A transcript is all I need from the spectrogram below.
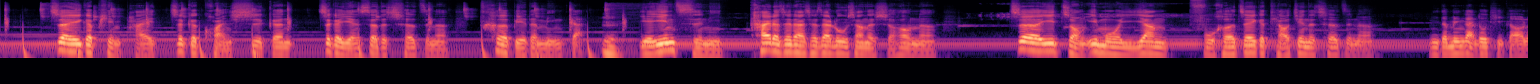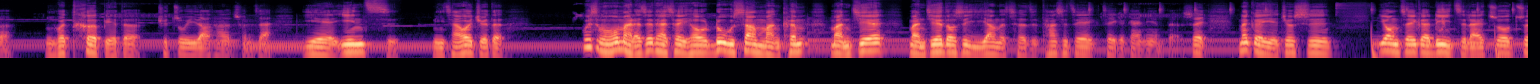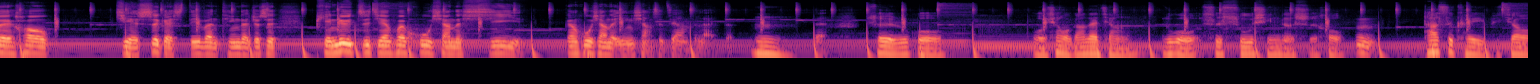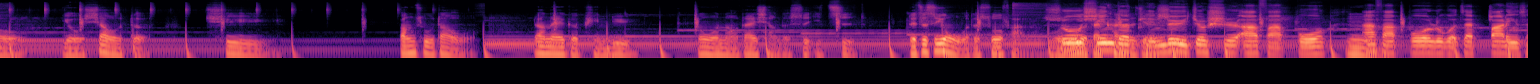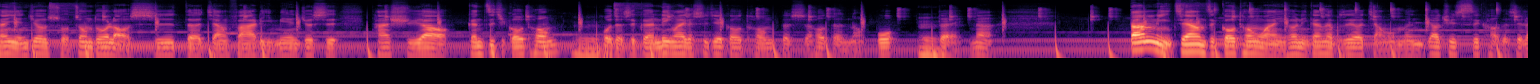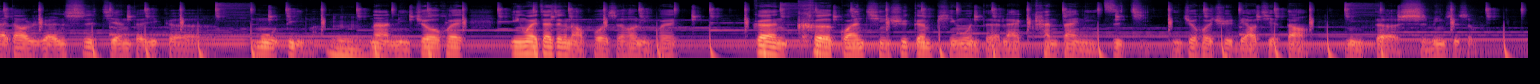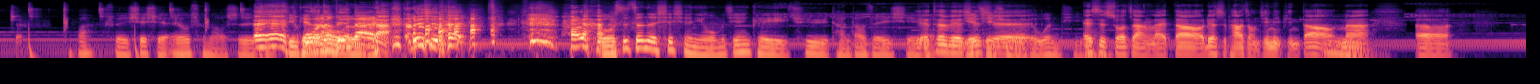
这一个品牌、这个款式跟这个颜色的车子呢特别的敏感。嗯，也因此你开了这台车在路上的时候呢，这一种一模一样符合这个条件的车子呢，你的敏感度提高了，你会特别的去注意到它的存在，也因此你才会觉得。为什么我买了这台车以后，路上满坑、满街、满街都是一样的车子？它是这这个概念的，所以那个也就是用这个例子来做最后解释给 Steven 听的，就是频率之间会互相的吸引跟互相的影响是这样子来的。嗯，对。所以如果我像我刚刚在讲，如果是舒心的时候，嗯，它是可以比较有效的去帮助到我，让那个频率跟我脑袋想的是一致的。对，这是用我的说法了。舒心的频率就是阿法波。嗯阿法波如果在八零三研究所众多老师的讲法里面，就是他需要跟自己沟通，嗯或者是跟另外一个世界沟通的时候的脑波。嗯，对，那当你这样子沟通完以后，你刚才不是有讲我们要去思考的是来到人世间的一个目的嘛？嗯，那你就会因为在这个脑波的时候，你会更客观、情绪更平稳的来看待你自己，你就会去了解到你的使命是什么。好吧。所以谢谢 Elson 老师，哎哎，今天让我来 好了。我是真的谢谢你，我们今天可以去谈到这一些，也特别谢谢我的问题。S 所长来到六十趴总经理频道。嗯那呃，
